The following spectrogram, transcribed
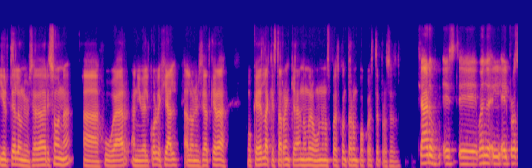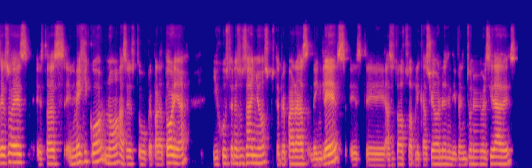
irte a la Universidad de Arizona a jugar a nivel colegial, a la universidad que era o que es la que está rankeada número uno. ¿Nos puedes contar un poco este proceso? Claro, este, bueno, el, proceso es, estás en México, ¿no? Haces tu preparatoria y justo en esos años pues, te preparas de inglés, este, haces todas tus aplicaciones en diferentes universidades.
